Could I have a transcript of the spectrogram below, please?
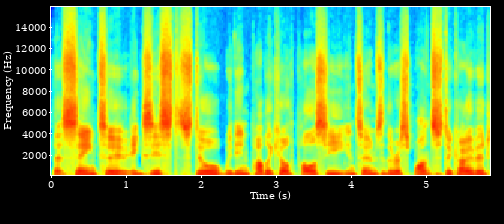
that seem to exist still within public health policy in terms of the response to COVID.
